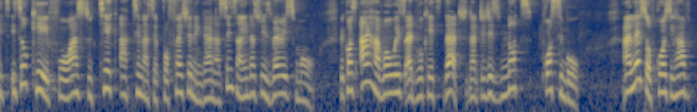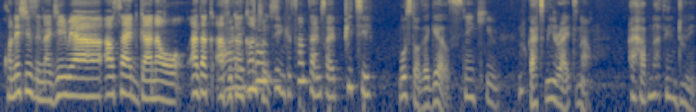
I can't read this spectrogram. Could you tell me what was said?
it's, it's okay for us to take acting as a profession in Ghana since our industry is very small? Because I have always advocated that that it is not possible Unless, of course, you have connections in Nigeria, outside Ghana, or other African I countries. I don't think, sometimes I pity most of the girls. Thank you. Look at me right now. I have nothing doing.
